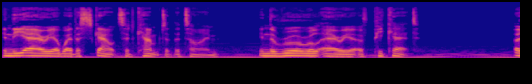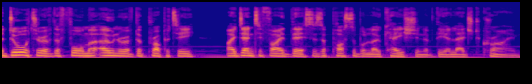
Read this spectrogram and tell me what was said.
in the area where the scouts had camped at the time, in the rural area of Piquete. A daughter of the former owner of the property identified this as a possible location of the alleged crime.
